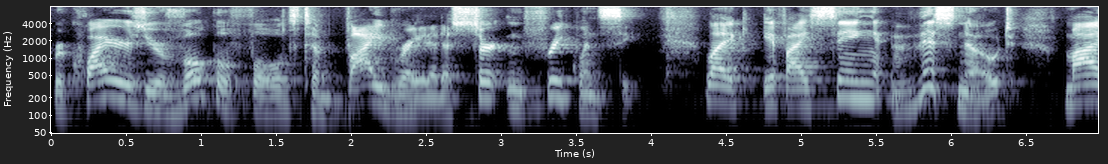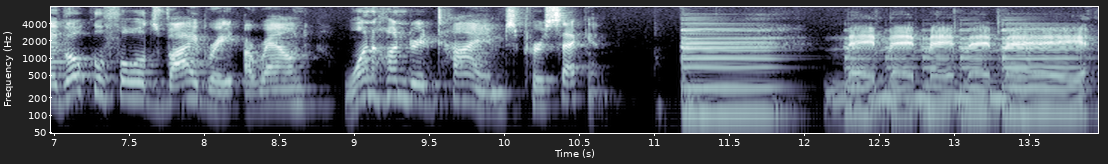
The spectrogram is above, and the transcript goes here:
requires your vocal folds to vibrate at a certain frequency. Like if I sing this note, my vocal folds vibrate around 100 times per second. May, may, may, may, may.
